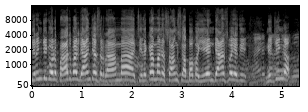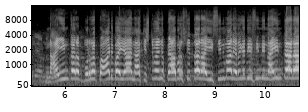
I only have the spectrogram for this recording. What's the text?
చిరంజీవి కూడా పాత పాటలు డ్యాన్స్ చేస్తారు. రామ్మ చిలకమ్మ అనే సాంగ్స్ అబ్బాబా ఏం డ్యాన్స్ భయ్య అది నిజంగా నయనతార బుర్ర పాడు భయ్య నాకు ఇష్టమైన పేపర్ సితారా ఈ సినిమాలు ఎరగదీసింది నయనతారా.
